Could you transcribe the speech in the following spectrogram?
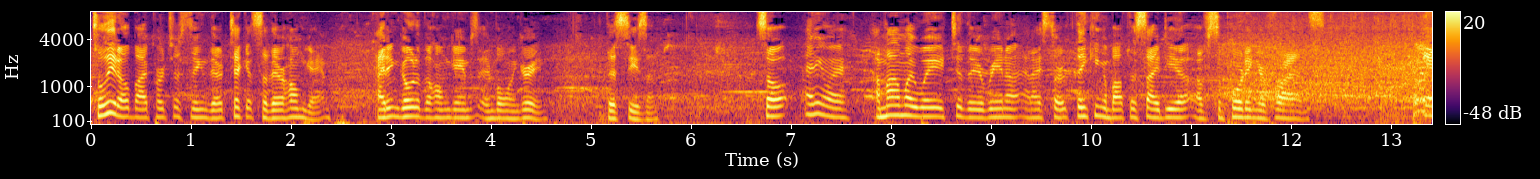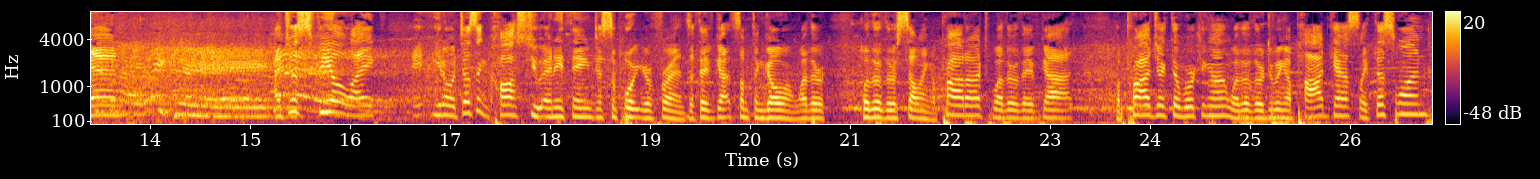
Toledo, by purchasing their tickets to their home game. I didn't go to the home games in Bowling Green this season. So, anyway, I'm on my way to the arena and I start thinking about this idea of supporting your friends. And I just feel like you know it doesn't cost you anything to support your friends if they've got something going whether whether they're selling a product whether they've got a project they're working on whether they're doing a podcast like this one.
